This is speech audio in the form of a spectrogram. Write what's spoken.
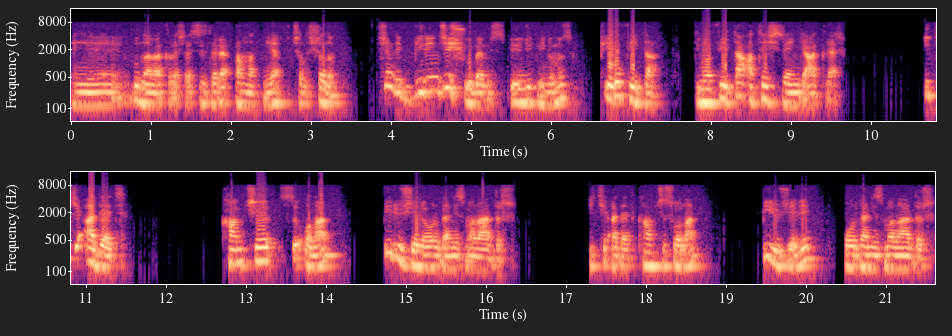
E, bunları arkadaşlar sizlere anlatmaya çalışalım. Şimdi birinci şubemiz, birinci günümüz pirofita. Pinofita ateş rengi akler. 2 adet kamçısı olan bir hücreli organizmalardır. 2 adet kamçısı olan bir hücreli organizmalardır.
